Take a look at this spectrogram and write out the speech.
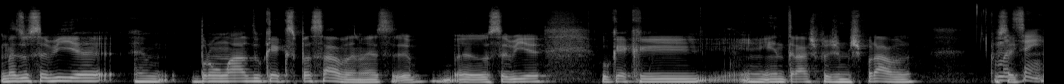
Mas eu sabia, hum, por um lado, o que é que se passava, não é? Eu sabia o que é que, entre aspas, me esperava. Como sei- assim?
